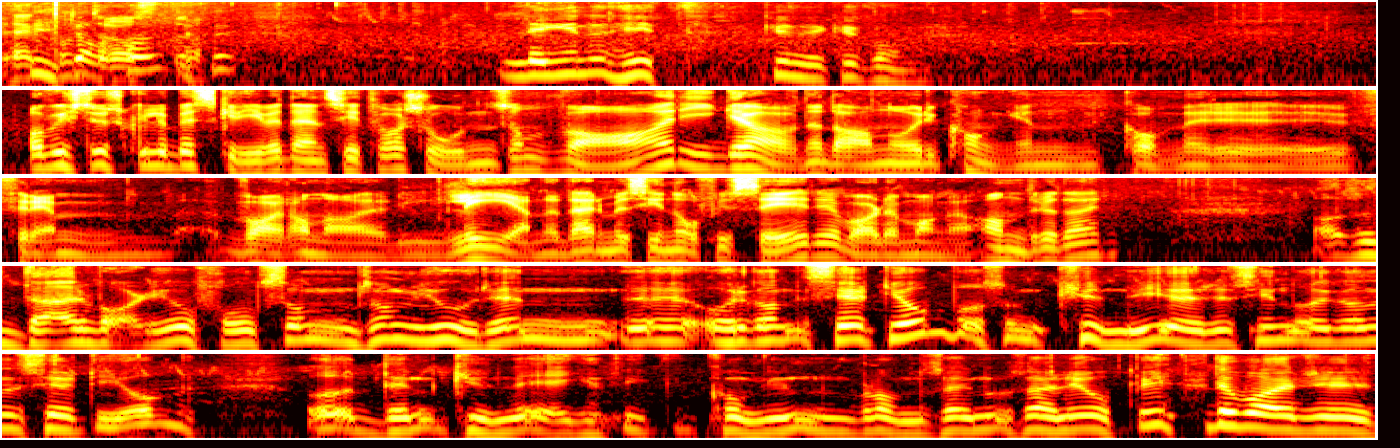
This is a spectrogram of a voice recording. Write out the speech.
Det er kontrast. Ja, lenger enn hit kunne vi ikke komme. Og hvis du skulle beskrive den situasjonen som var i gravene da når kongen kommer frem, var han alene der med sine offiserer? Var det mange andre der? Altså Der var det jo folk som, som gjorde en eh, organisert jobb, og som kunne gjøre sin organiserte jobb. Og den kunne egentlig ikke kongen blande seg noe særlig opp i. Det var eh,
